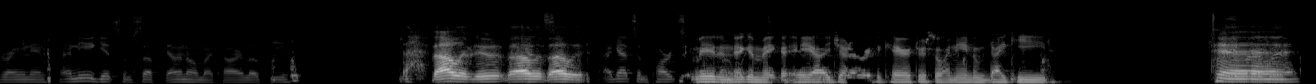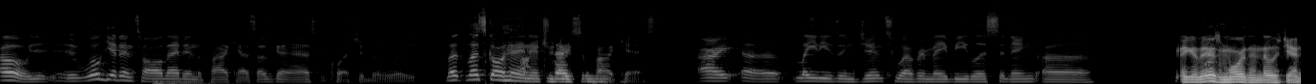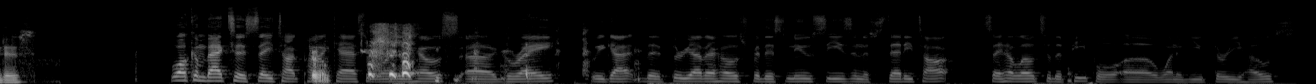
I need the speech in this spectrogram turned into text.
it's raining. I need to get some stuff done on my car, low key. Valid, dude. Valid, some- valid. I got some parts. Made a coming my nigga way, make too. an AI generated character, so I named him Daikeed. Hey, bro, let- oh, y- y- we'll get into all that in the podcast. I was gonna ask a question, but we'll- let let's go ahead and introduce the podcast. All right, uh, ladies and gents, whoever may be listening, uh, Nigga, there's more than those genders. Welcome back to Say Talk Podcast. We're one of your hosts, uh, Gray. We got the three other hosts for this new season of Steady Talk. Say hello to the people. Uh, one of you three hosts.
